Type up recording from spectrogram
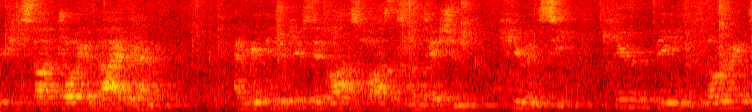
you can start drawing a diagram, and we introduced in last class this notation Q and C. Q being the flow rate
